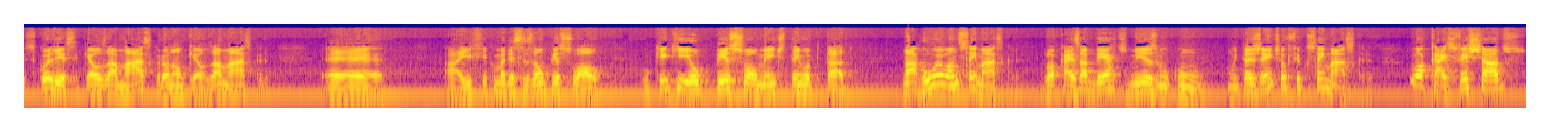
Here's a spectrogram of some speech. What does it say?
escolher se quer usar máscara ou não quer usar máscara. É, aí fica uma decisão pessoal. O que, que eu pessoalmente tenho optado? Na rua eu ando sem máscara. Locais abertos, mesmo com muita gente, eu fico sem máscara. Locais fechados,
